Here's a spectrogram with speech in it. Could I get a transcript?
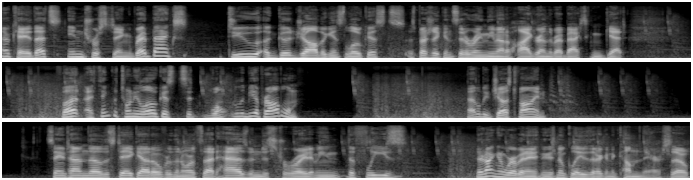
Okay, that's interesting. Redbacks do a good job against Locusts, especially considering the amount of high ground the Redbacks can get. But I think with 20 Locusts, it won't really be a problem. That'll be just fine. Same time, though, the stakeout over the north side has been destroyed. I mean, the fleas, they're not going to worry about anything. There's no glaives that are going to come there, so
